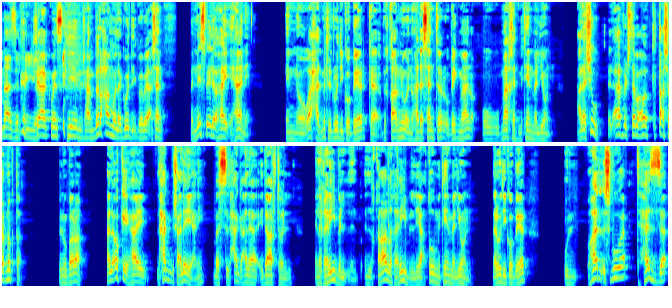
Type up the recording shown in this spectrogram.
نازل فيه. شاك مسكين مش عم بيرحم ولا رودي جوبير. عشان بالنسبة له هاي إهانة. إنه واحد مثل رودي جوبير بيقارنوه إنه هذا center و big man وماخذ 200 مليون. على شو؟ ال average تبعه 13 نقطة بالمباراة. هلا okay هاي الحق مش عليه يعني بس الحق على إدارته الغريب القرار الغريب اللي يعطوه 200 مليون لرودي جوبير. وهذا الأسبوع تهزأ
